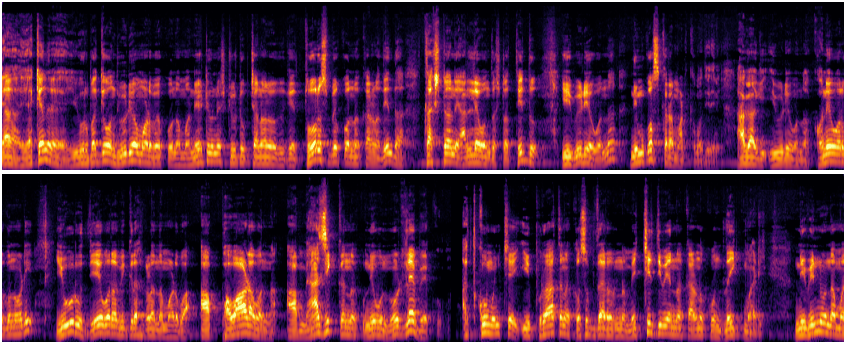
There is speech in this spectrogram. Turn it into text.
ಯಾ, ಯಾಕೆಂದರೆ ಇವ್ರ ಬಗ್ಗೆ ಒಂದು ವಿಡಿಯೋ ಮಾಡಬೇಕು, ನಮ್ಮ ನೇಟಿವ್ನೆಸ್ಟ್ ಯೂಟ್ಯೂಬ್ ಚಾನಲ್ಗೆ ತೋರಿಸ್ಬೇಕು ಅನ್ನೋ ಕಾರಣದಿಂದ ತಕ್ಷಣವೇ ಅಲ್ಲೇ ಒಂದಷ್ಟು ಹೊತ್ತಿದ್ದು ಈ ವಿಡಿಯೋವನ್ನು ನಿಮಗೋಸ್ಕರ ಮಾಡ್ಕೊಂಬಂದಿದ್ದೀನಿ ಹಾಗಾಗಿ ಈ ವಿಡಿಯೋವನ್ನು ಕೊನೆವರೆಗೂ ನೋಡಿ, ಇವರು ದೇವರ ವಿಗ್ರಹಗಳನ್ನು ಮಾಡುವ ಆ ಪವಾಡವನ್ನು, ಆ ಮ್ಯಾಜಿಕ್ಕನ್ನು ನೀವು ನೋಡಲೇಬೇಕು. ಅದಕ್ಕೂ ಮುಂಚೆ ಈ ಪುರಾತನ ಕಸುಬುದಾರರನ್ನು ಮೆಚ್ಚಿದ್ದೀವಿ ಅನ್ನೋ ಕಾರಣಕ್ಕೂ ಒಂದು ಲೈಕ್ ಮಾಡಿ. ನೀವಿನ್ನೂ ನಮ್ಮ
